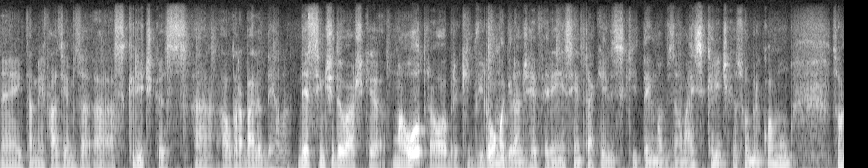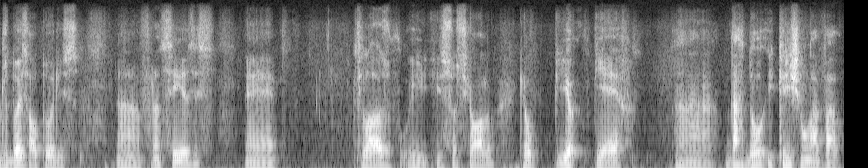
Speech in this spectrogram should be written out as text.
né, e também fazíamos a, a, as críticas a, ao trabalho dela. Nesse sentido, eu acho que é uma outra obra que virou uma grande referência entre aqueles que têm uma visão mais crítica sobre o comum são de dois autores ah, franceses, é, filósofo e, e, sociólogo, que é o Pierre ah, Dardot e Christian Laval.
